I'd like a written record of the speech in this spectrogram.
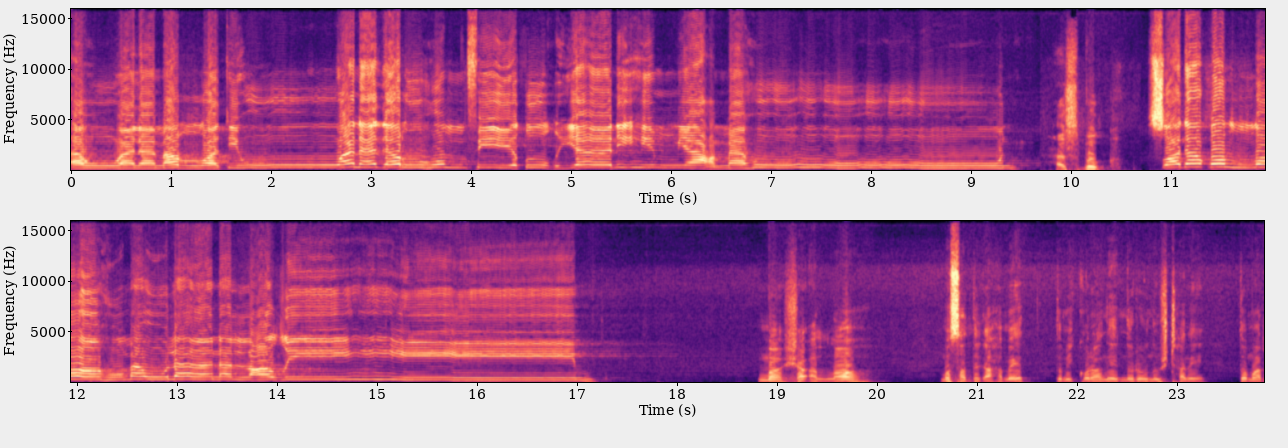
أول مرة ونذرهم في طغيانهم يعمهون حسبك صدق الله مولانا العظيم মাশা আল্লাহ মোসাদ্দেক আহমেদ তুমি কোরআনের নূর অনুষ্ঠানে তোমার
